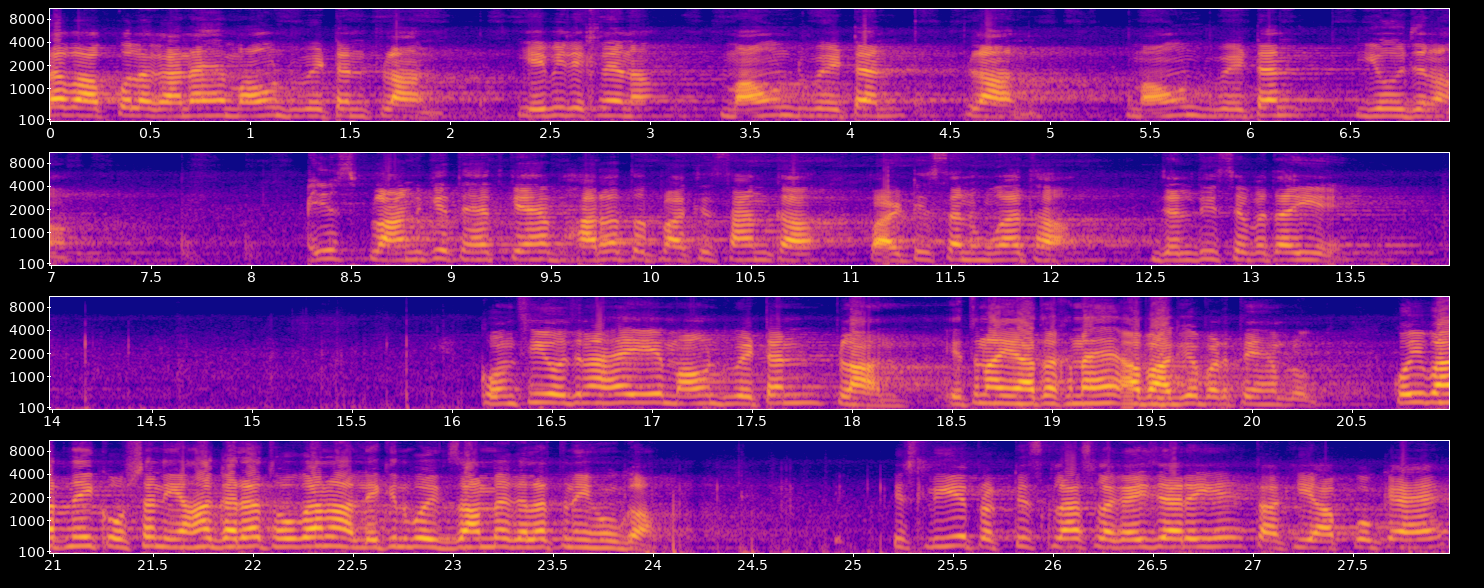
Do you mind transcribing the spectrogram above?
तब आपको लगाना है माउंट वेटन प्लान ये भी लिख लेना माउंट वेटन प्लान माउंट वेटन योजना। इस प्लान के तहत क्या है, भारत और पाकिस्तान का पार्टीशन हुआ था। जल्दी से बताइए। कौन सी योजना है ये? माउंट वेटन प्लान इतना याद रखना है, अब आगे बढ़ते हैं हम लोग। कोई बात नहीं क्वेश्चन यहाँ गलत होगा ना, लेकिन वो एग्ज़ाम में गलत नहीं होगा। इसलिए प्रैक्टिस क्लास लगाई जा रही है ताकि आपको क्या है,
